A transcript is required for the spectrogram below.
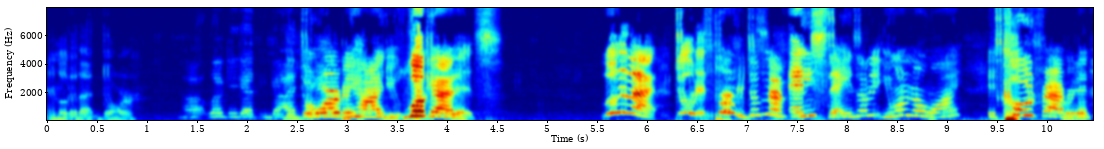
and look at that door? Uh, Not looking at the The door behind you. Look at it. Look at that, dude. It's perfect. Doesn't have any stains on it. You want to know why? It's code fabricated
